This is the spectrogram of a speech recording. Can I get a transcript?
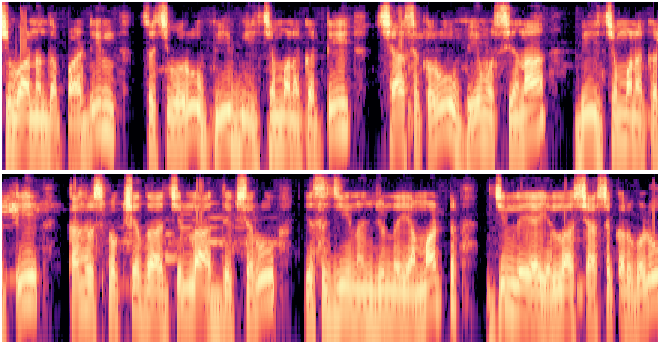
ಶಿವಾನಂದ ಪಾಟೀಲ್, ಸಚಿವರು ಬಿ ಬಿ ಚೆಮ್ಮನಕಟ್ಟಿ, ಶಾಸಕರು ಭೀಮಸೇನ, ಬಿ ಚಮ್ಮನಕಟ್ಟಿ, ಕಾಂಗ್ರೆಸ್ ಪಕ್ಷದ ಜಿಲ್ಲಾ ಅಧ್ಯಕ್ಷರು ಎಸ್ ಜಿ ನಂಜುಂಡಯ್ಯ ಮಠ್, ಜಿಲ್ಲೆಯ ಎಲ್ಲ ಶಾಸಕರುಗಳು,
